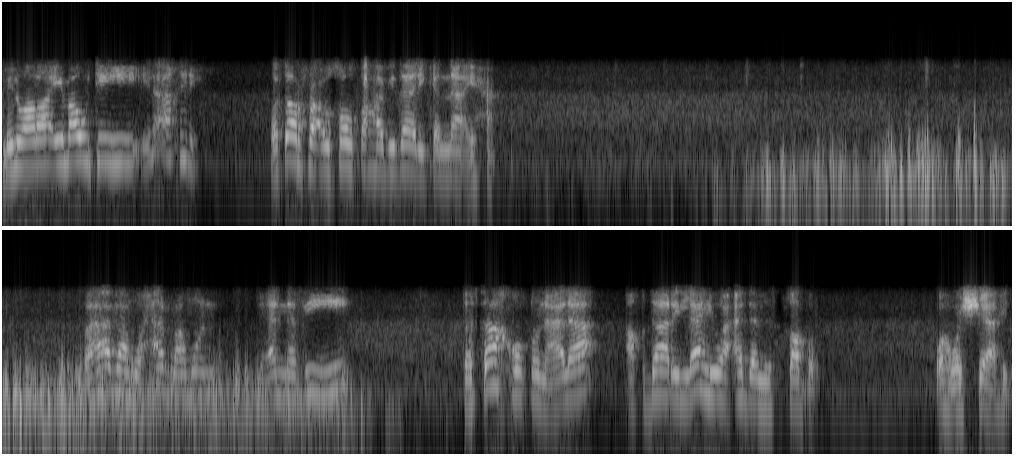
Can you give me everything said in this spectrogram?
من وراء موته إلى آخره. وترفع صوتها بذلك النائحة فهذا محرم لأن فيه تسخط على أقدار الله وعدم الصبر وهو الشاهد.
